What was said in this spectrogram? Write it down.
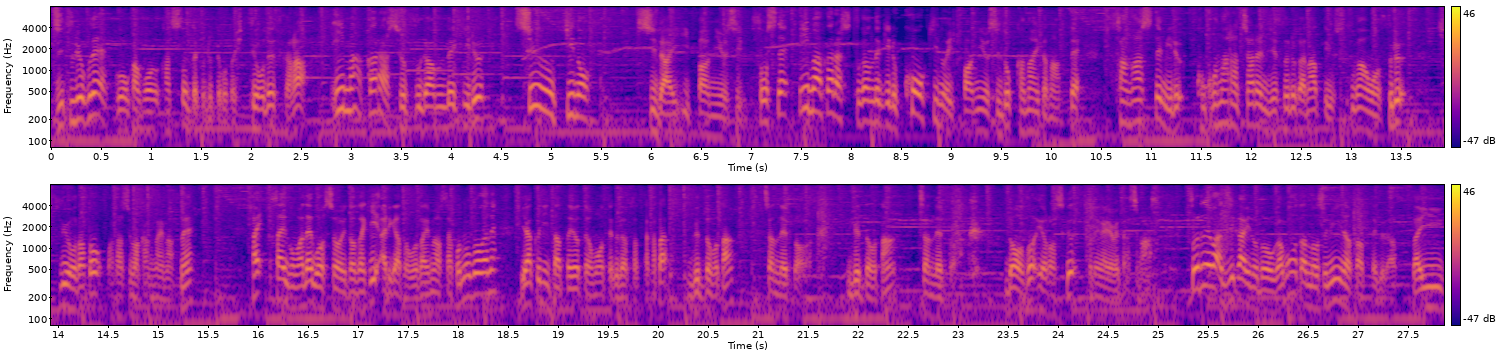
実力で合格を勝ち取ってくるってこと必要ですから今から出願できる中期の次第一般入試。そして今から出願できる後期の一般入試どっかないかなって探してみるここならチャレンジするかなっていう出願をする必要だと私は考えますね。はい最後までご視聴いただきありがとうございました。この動画ね役に立ったよって思ってくださった方グッドボタンチャンネル登録グッドボタンチャンネル登録どうぞよろしくお願いをいたします。それでは次回の動画もお楽しみになさってください。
